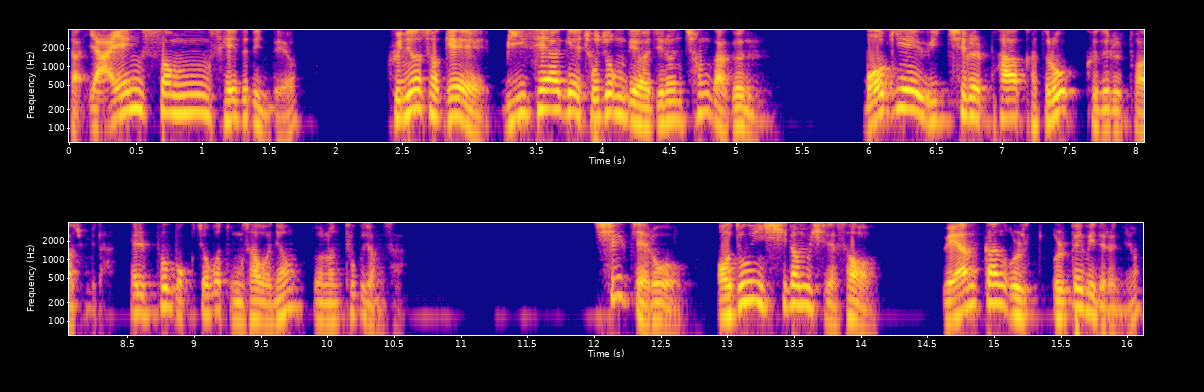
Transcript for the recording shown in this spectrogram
자, 야행성 새들인데요. 그 녀석의 미세하게 조종되어지는 청각은 먹이의 위치를 파악하도록 그들을 도와줍니다. 헬프 목적어 동사원형 또는 투부정사. 실제로 어두운 실험실에서 외양간 올, 올빼미들은요.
